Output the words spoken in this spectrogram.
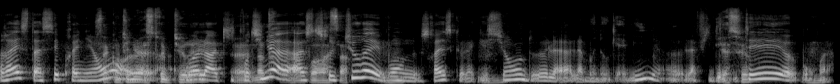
reste assez prégnant. Ça continue à euh, structurer. Voilà, qui euh, continue à, structurer. Bon, mm. ne serait-ce que la mm. question de la, monogamie, euh, la fidélité. bon, mm. voilà.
